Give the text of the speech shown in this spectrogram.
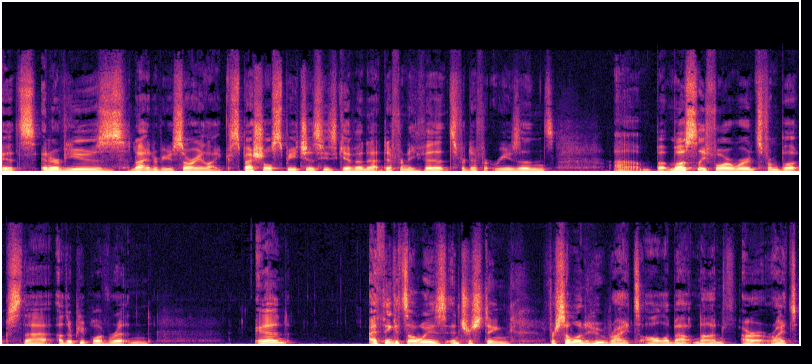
it's interviews, not interviews, sorry, like special speeches he's given at different events for different reasons, um, but mostly forewords from books that other people have written. And I think it's always interesting for someone who writes all about non or writes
